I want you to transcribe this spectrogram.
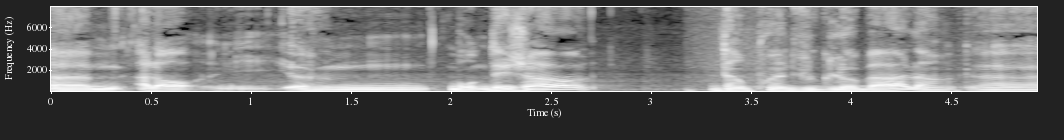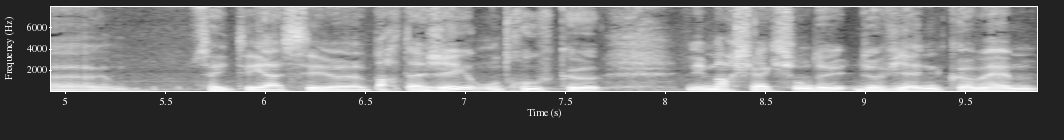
euh, Alors, euh, bon, déjà, d'un point de vue global, euh, ça a été assez partagé. On trouve que les marchés actions deviennent quand même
